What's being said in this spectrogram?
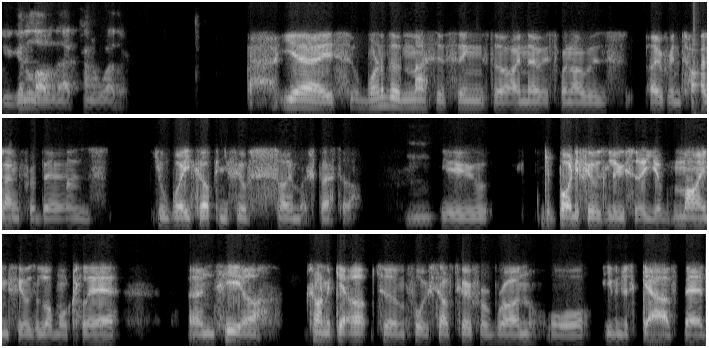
you get a lot of that kind of weather. Yeah, it's one of the massive things that I noticed when I was over in Thailand for a bit. Was you wake up and you feel so much better. Mm. You your body feels looser, your mind feels a lot more clear. And here, trying to get up to and force yourself to go for a run or even just get out of bed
